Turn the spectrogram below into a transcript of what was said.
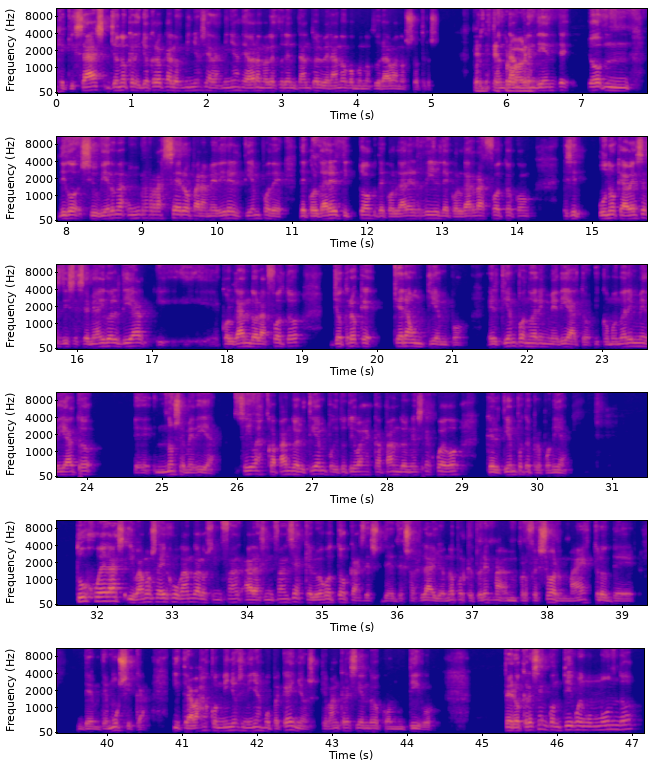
Que quizás, yo, no creo, yo creo que a los niños y a las niñas de ahora no les duren tanto el verano como nos duraba a nosotros. Porque Es- es están tan pendientes. Yo mm, digo, si hubiera una- un rasero para medir el tiempo de, de colgar el TikTok, de colgar el reel, de colgar la foto con... Es decir, uno que a veces dice, se me ha ido el día y- y colgando la foto, yo creo que, que era un tiempo. El tiempo no era inmediato y como no era inmediato, eh, no se medía. Se iba escapando el tiempo y tú te ibas escapando en ese juego que el tiempo te proponía. Tú juegas y vamos a ir jugando a, los a las infancias que luego tocas de, de- de soslayo, ¿no? Porque tú eres ma- profesor, maestro de, de- de música y trabajas con niños y niñas muy pequeños que van creciendo contigo. Pero crecen contigo en un mundo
